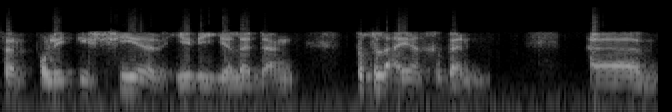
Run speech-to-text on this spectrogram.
verpolitiseer hierdie hele ding tot hulle eie gewin. Ehm uh,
